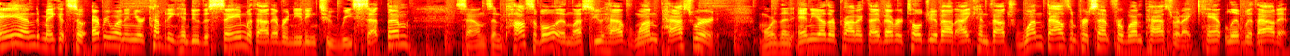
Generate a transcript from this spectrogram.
And make it so everyone in your company can do the same without ever needing to reset them? Sounds impossible unless you have 1Password. More than any other product I've ever told you about, I can vouch 1000% for 1Password. I can't live without it.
